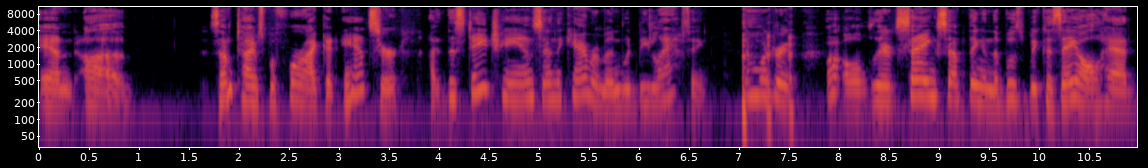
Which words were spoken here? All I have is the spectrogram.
and uh, sometimes before I could answer, uh, the stagehands and the cameraman would be laughing. And I'm wondering, uh oh, they're saying something in the booth because they all had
